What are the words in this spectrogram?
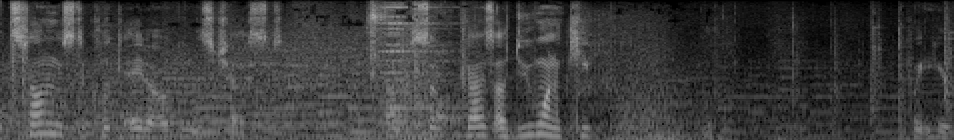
It's telling us to click A to open this chest. Um, so, guys, I do want to keep... Wait here.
